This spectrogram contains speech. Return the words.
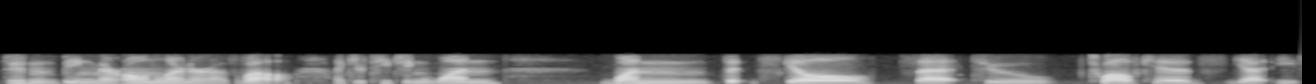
student being their own learner as well. Like you're teaching one one skill set to 12 kids yet each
